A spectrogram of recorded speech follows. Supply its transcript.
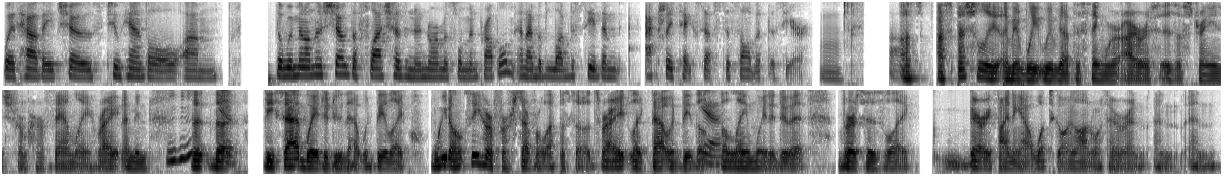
with how they chose to handle um, the women on the show. The Flash has an enormous woman problem, and I would love to see them actually take steps to solve it this year. Mm. Um, especially i mean we, we've got this thing where iris is estranged from her family right i mean Mhm, the the yeah. The sad way to do that would be like we don't see her for several episodes right? Like that would be the, Yeah. the lame way to do it versus like barry finding out what's going on with her and and and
